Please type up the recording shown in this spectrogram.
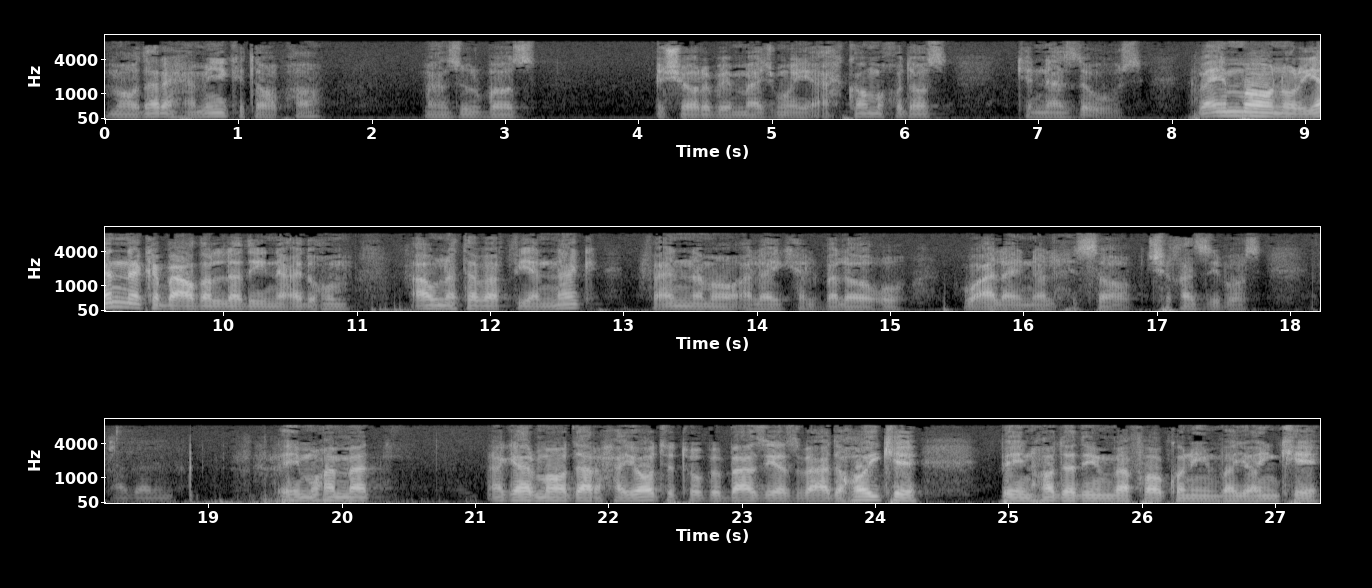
مادر همه کتاب ها منظور باز اشاره به مجموعه احکام خداست که نزد اوست. و اما نرینک بعض الذی نعدهم او نتوفینک فانما علیک البلاغ و علینا الحساب. چقدر زیباست. ای محمد اگر ما در حیات تو به بعضی از وعده هایی که به اینها دادیم وفا کنیم و یا اینکه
